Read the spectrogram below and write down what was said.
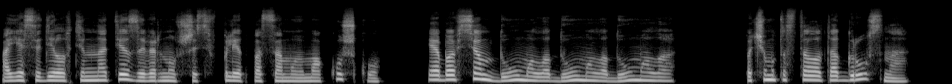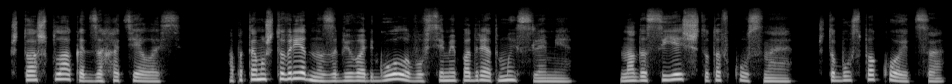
а я сидела в темноте, завернувшись в плед по самую макушку и обо всем думала, думала, думала. Почему-то стало так грустно, что аж плакать захотелось. А потому что вредно забивать голову всеми подряд мыслями. Надо съесть что-то вкусное, чтобы успокоиться.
